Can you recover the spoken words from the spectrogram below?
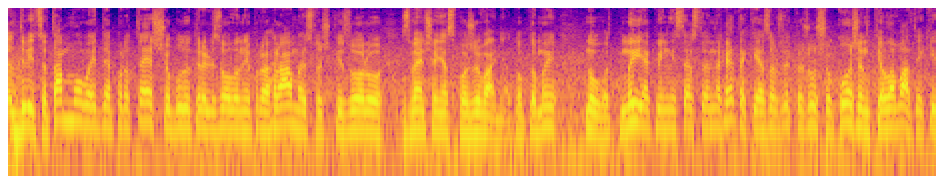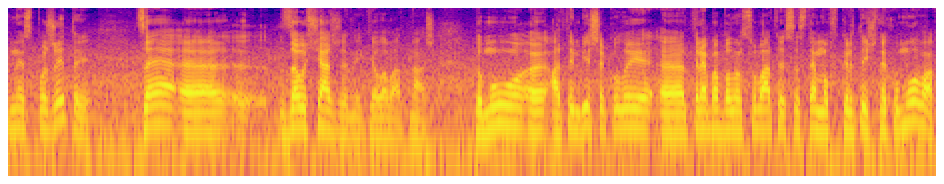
Е, Дивіться, там мова йде про те, що будуть реалізовані програми з точки зору зменшення споживання. Тобто, ми, ну от ми, як Міністерство енергетики, я завжди кажу, що кожен кіловат, який не спожитий, це е, е, заощаджений кіловат наш. Тому, е, а тим більше, коли е, треба балансувати систему в критичних умовах,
